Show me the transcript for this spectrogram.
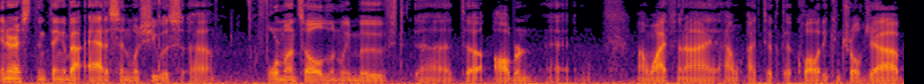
interesting thing about Addison was she was um, four months old when we moved uh, to Auburn my wife and I, I, I, took the quality control job,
